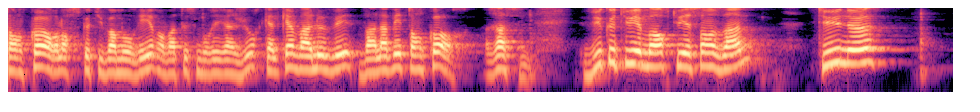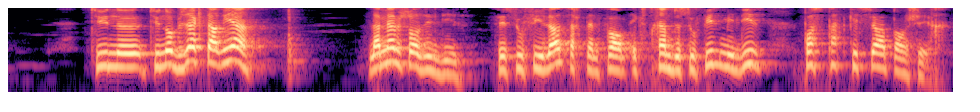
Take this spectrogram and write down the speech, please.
ton corps, lorsque tu vas mourir, on va tous mourir un jour, quelqu'un va lever, va laver ton corps Vu que tu es mort, tu es sans âme, tu ne tu ne tu n'objectes à rien. La même chose ils disent. Ces soufis-là, certaines formes extrêmes de soufisme, ils disent pose pas de questions à ton cher.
